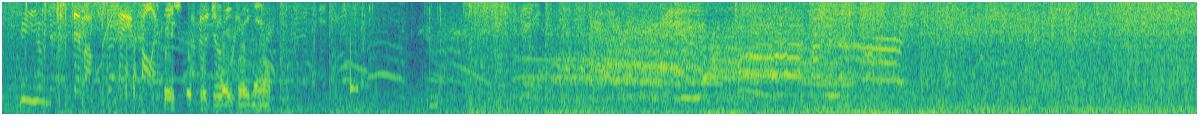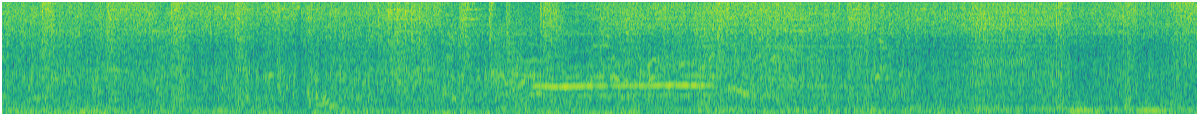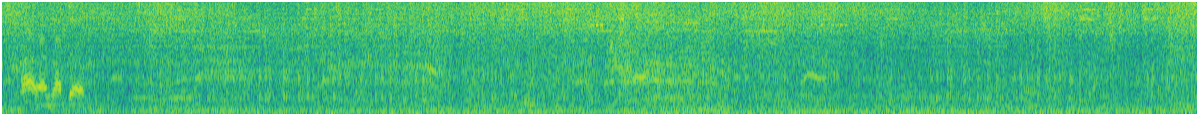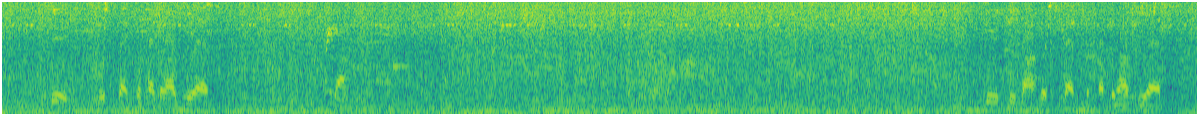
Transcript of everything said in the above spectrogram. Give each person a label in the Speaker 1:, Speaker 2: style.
Speaker 1: feel
Speaker 2: Demo. Hey, it's falling.
Speaker 3: Facebook
Speaker 2: I'm gonna
Speaker 3: put
Speaker 2: do it you.
Speaker 3: right now. I'm not dead. Dude, respect the fucking RPS.
Speaker 4: We're dead.
Speaker 3: Dude did not respect the fucking RPS.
